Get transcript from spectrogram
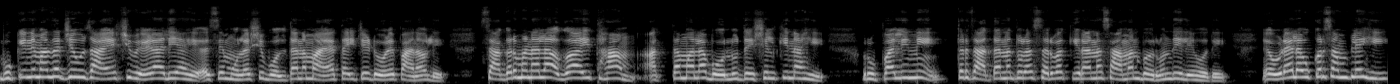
भुकीने माझा जीव जायची वेळ आली आहे असे मुलाशी बोलताना मायाताईचे डोळे पाणावले. सागर म्हणाला अगं आई थांब. आत्ता मला बोलू देशील की नाही? रुपालीने तर जाताना तुला सर्व किराणा सामान भरून दिले होते. एवढ्या लवकर संपलेही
